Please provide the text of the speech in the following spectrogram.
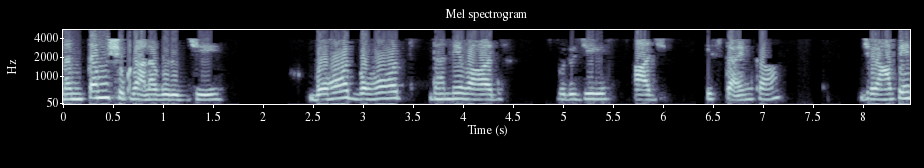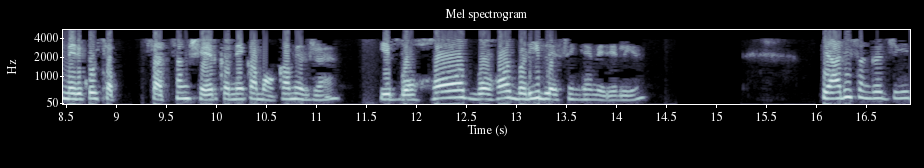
अनंतम शुक्राना गुरु जी बहुत बहुत धन्यवाद गुरु जी आज इस टाइम का, जहाँ पे मेरे को सत्संग शेयर करने का मौका मिल रहा है। ये बहुत बहुत बड़ी ब्लेसिंग है मेरे लिए। प्यारी संगत जी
